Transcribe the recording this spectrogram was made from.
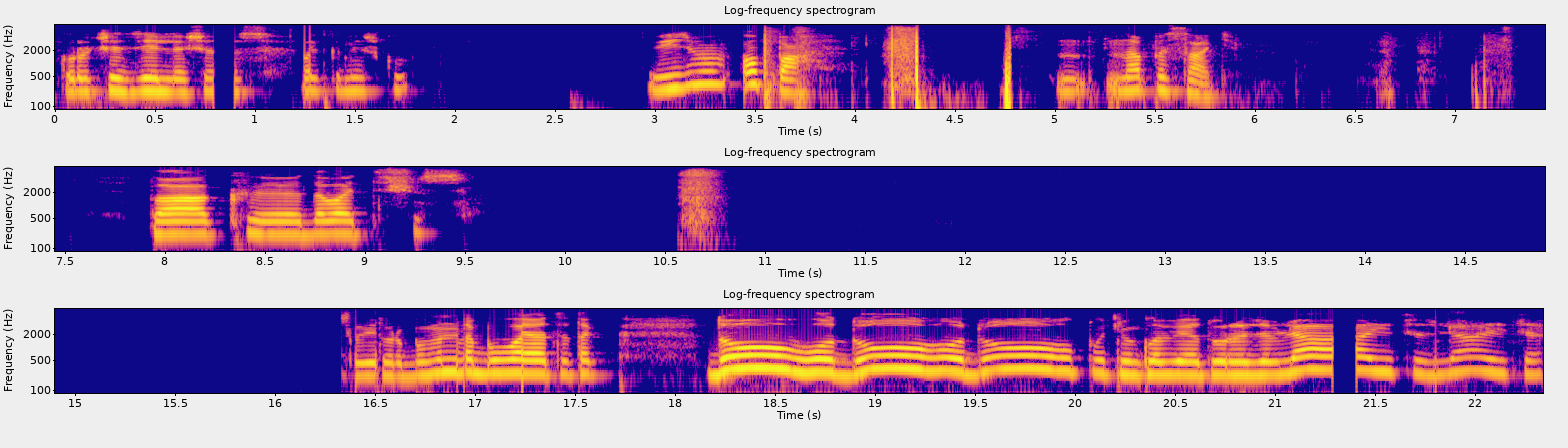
Коротше, зілля зараз книжку. Візьмемо. Опа. Написати. Так, е, давайте сейчас. Бо мене буває це так довго, довго, довго, потім клавіатура з'являється, з'являється.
